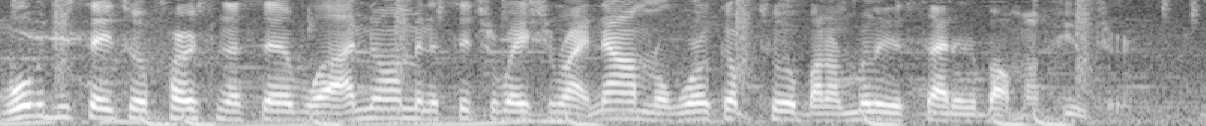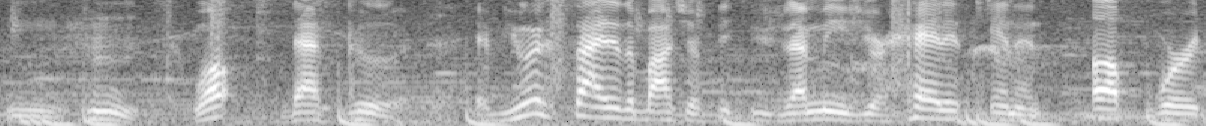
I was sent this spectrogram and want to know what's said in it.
What would you say to a person that said, well, I know I'm in a situation right now, I'm gonna work up to it, but I'm really excited about my future? hmm Well, that's good. If you're excited about your future, that means you're headed in an upward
